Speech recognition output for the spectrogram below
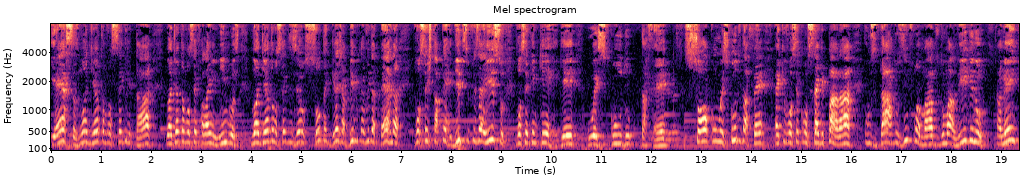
E essas, não adianta você gritar, não adianta você falar em línguas, não adianta você dizer eu sou da Igreja Bíblica Vida Eterna. Você está perdido se fizer isso. Você tem que erguer o escudo da fé. Só com o escudo da fé é que você consegue parar os dardos inflamados do maligno. Amém?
